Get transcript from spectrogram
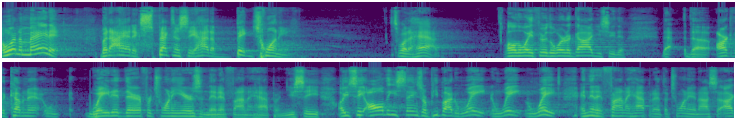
I wouldn't have made it, but I had expectancy. I had a big 20. That's what I had. All the way through the Word of God, you see the, the, the Ark of the Covenant waited there for 20 years and then it finally happened. You see, oh, you see all these things where people had wait and wait and wait, and then it finally happened at the 20. And I said, I,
